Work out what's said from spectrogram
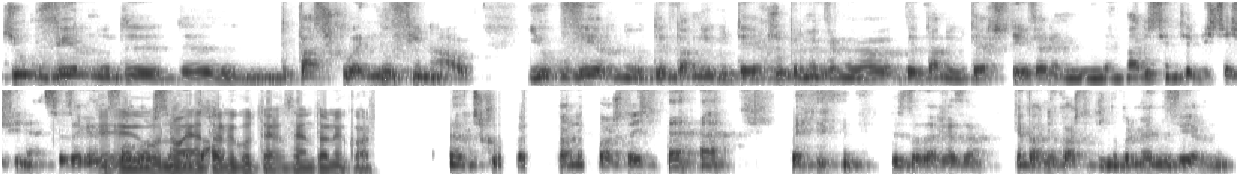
que o governo de, de, de Passos Coelho, no final, e o governo de António Guterres, o primeiro governo de António Guterres teve, era Mário Centeno das Finanças. Eu, não é António Guterres, é António Costa. Não, desculpa, António Costa, tens toda a razão. Que António Costa tinha o primeiro governo,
